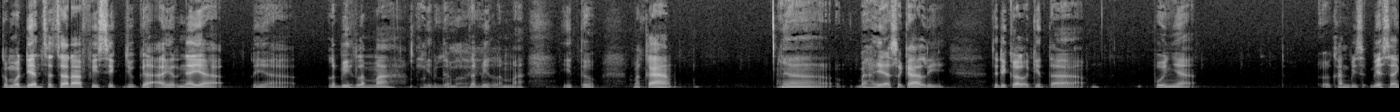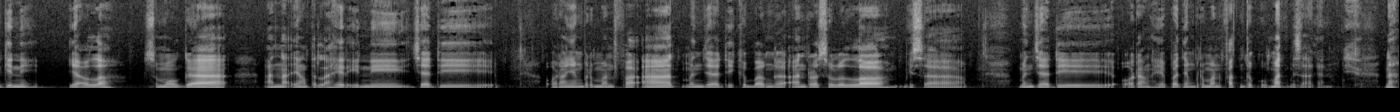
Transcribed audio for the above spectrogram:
kemudian secara fisik juga akhirnya ya ya lebih lemah lebih gitu, lemah, lebih ya. lemah itu. Maka eh, bahaya sekali. Jadi kalau kita punya kan biasanya gini, ya Allah, semoga anak yang terlahir ini jadi orang yang bermanfaat, menjadi kebanggaan Rasulullah, bisa menjadi orang hebat yang bermanfaat untuk umat misalkan. Nah,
